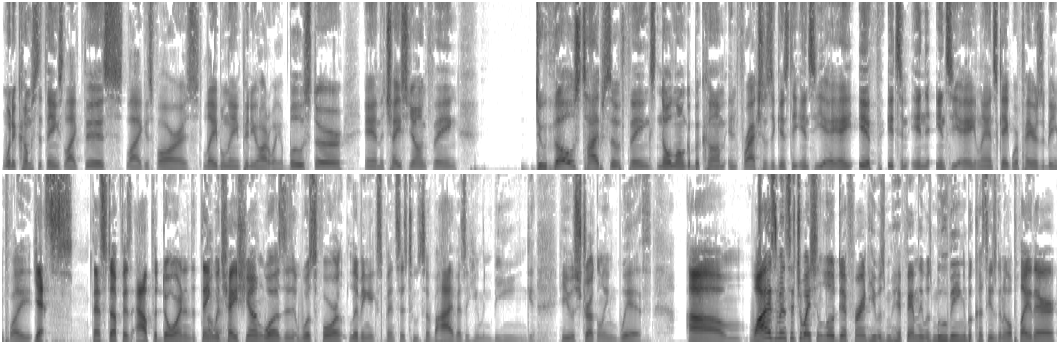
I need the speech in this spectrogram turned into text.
When it comes to things like this, like as far as labeling Penny Hardaway a booster and the Chase Young thing, do those types of things no longer become infractions against the NCAA if it's an NCAA landscape where players are being played? Yes, that stuff is out the door. And the thing with Chase Young was it was for living expenses to survive as a human being. Mm-hmm. He was struggling with. Um, Wiseman's situation a little different. He was his family was moving because he was going to go play there,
